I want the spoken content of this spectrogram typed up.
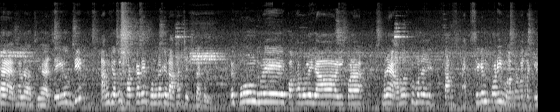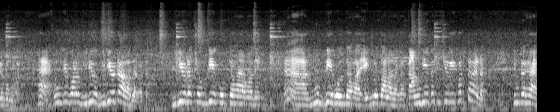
হ্যাঁ ভালো আছি হ্যাঁ সেই অবধি আমি যত শর্টকাটে ফোনটাকে রাখার চেষ্টা করি। ওই ফোন ধরে কথা বলে যাওয়া এই করা মানে আমার তো মানে তার এক সেকেন্ড পরেই মাথা ব্যথা কীরকম হয়। হ্যাঁ এখন যদি বলো ভিডিও ভিডিওটা আলাদা কথা। ভিডিওটা চোখ দিয়ে করতে হয় আমাদের হ্যাঁ আর মুখ দিয়ে বলতে হয়, এগুলো তো আলাদা কথা। কান দিয়ে তো কিছু ই করতে হয় না। কিন্তু হ্যাঁ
